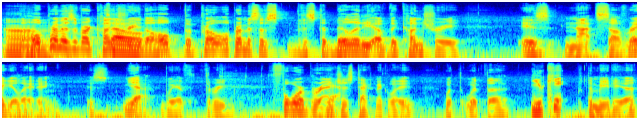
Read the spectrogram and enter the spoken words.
The whole Um, premise of our country, so- the whole the pro, whole premise of s- the stability of the country, is not self-regulating. Is yeah, we have three, four branches technically with with the you can't with the media.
